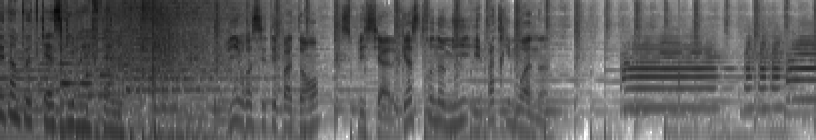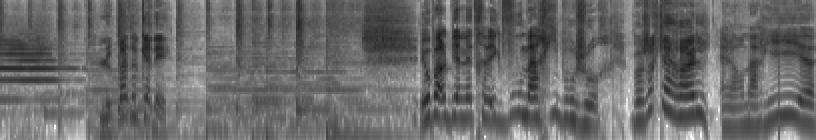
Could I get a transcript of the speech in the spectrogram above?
C'est un podcast Vivre FM. Vivre c'est épatant, spécial gastronomie et patrimoine. Le Pas-de-Calais. Et on parle bien-être avec vous, Marie, bonjour. Bonjour Carole. Alors Marie, euh,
